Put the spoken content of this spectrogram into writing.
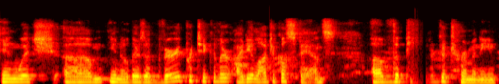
in which, um, you know, there's a very particular ideological stance of the people determining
